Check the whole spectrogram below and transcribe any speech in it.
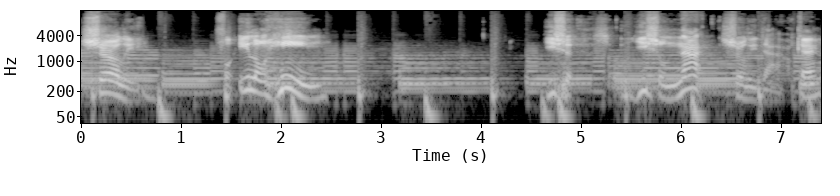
Surely, for Elohim, ye shall, ye shall not surely die. Okay?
